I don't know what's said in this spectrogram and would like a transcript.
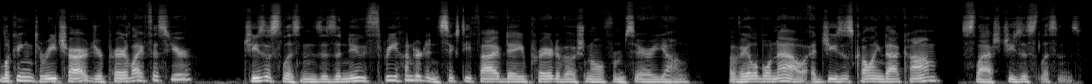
Looking to recharge your prayer life this year? Jesus Listens is a new 365 day prayer devotional from Sarah Young, available now at jesuscalling.com slash Jesus Listens.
